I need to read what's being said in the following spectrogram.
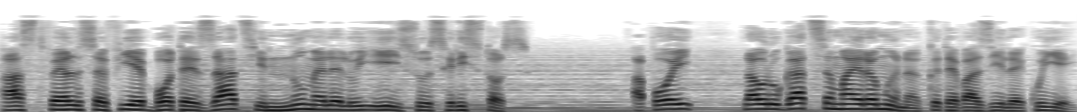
astfel să fie botezați în numele lui Isus Hristos. Apoi l-au rugat să mai rămână câteva zile cu ei.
